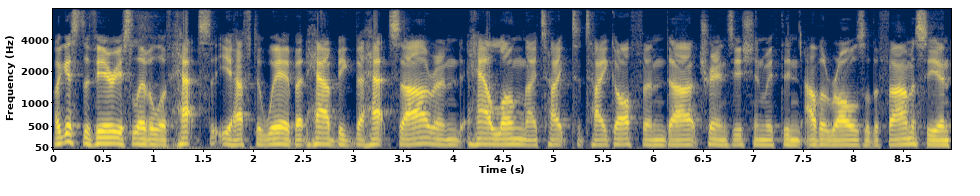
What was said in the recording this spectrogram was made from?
I guess, the various level of hats that you have to wear, but how big the hats are and how long they take to take off and uh, transition within other roles of the pharmacy. And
